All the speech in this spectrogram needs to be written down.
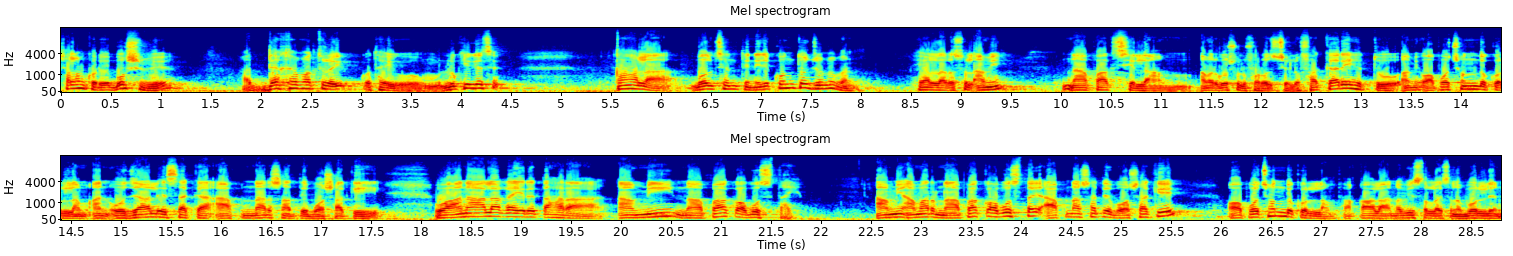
সালাম করে বসবে, আর দেখা মাত্রই কোথায় লুকিয়ে গেছে। কালা বলছেন তিনি যে কোন তো জনবান? হে আল্লাহ রসুল, আমি নাপাক ছিলাম, আমার গোসল ফরজ ছিল। ফাঁকারে হেতু আমি অপছন্দ করলাম, আন ওজাল এসাকা আপনার সাথে বসাকে, ও আনা আলা গায়ের তাহারা, আমি নাপাক অবস্থায়, আমি আমার নাপাক অবস্থায় আপনার সাথে বসাকে অপছন্দ করলাম। ফাঁকালা নবী সাল্লাহ সাল্লাম বললেন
